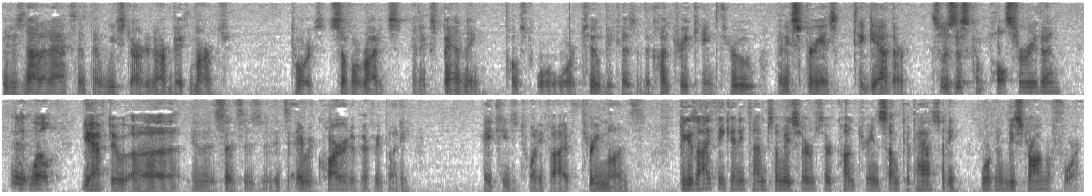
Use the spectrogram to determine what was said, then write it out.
It is not an accident that we started our big march towards civil rights and expanding post World War II because the country came through an experience together. So is this compulsory then? Well, you have to, uh, in the sense, it's a required of everybody, 18 to 25, three months. Because I think anytime somebody serves their country in some capacity, we're going to be stronger for it.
